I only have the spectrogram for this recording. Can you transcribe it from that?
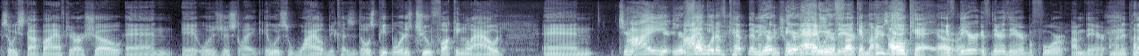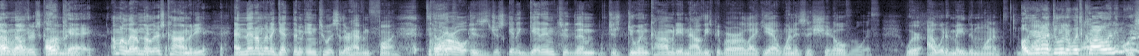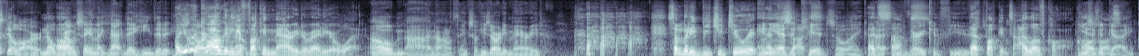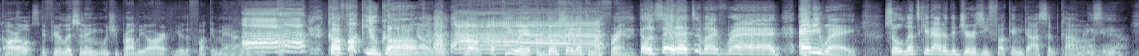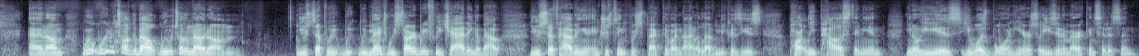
So we stopped by after our show, and it was just like it was wild because those people were just too fucking loud, and You're- I you're- you're I fucking- would have kept them in you're- control. you're If they out of were your there- fucking mind. Okay, if right. they're if they're there before I'm there, I'm gonna let All them know there's comedy. okay. I'm gonna let them know there's comedy, and then I'm gonna get them into it so they're having fun. They're like- Carl is just gonna get into them just doing comedy, and now these people are like, "Yeah, when is this shit over with?" Where I would have made them want to. Oh, you're not doing it with Carl anymore? We still are. No, but I Oh. was saying like that day he did it. he Are you and Carl gonna get me. fucking married already or what? Oh, nah, no, I don't think so. He's already married, Somebody beat you to it, and That he has sucks. a kid. So like, I, I'm very confused. That fucking. su- I love Carl. He's a good awesome. guy. Carl's Carl, awesome. if you're listening, which you probably are, you're the fucking man. I love Ah, Carl, fuck you, Carl. No, don't, no, fuck you, Anthony. Don't say that to my friend. Don't say that to my friend. Anyway, so let's get out of the Jersey fucking gossip comedy Oh, scene. yeah. And um, we're, we're gonna talk about. We were talking about um, Yusef. We, we we mentioned we started briefly chatting about Yusef having an interesting perspective on 9-11 because he is partly Palestinian. You know, he is he was born here, so he's an American citizen.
